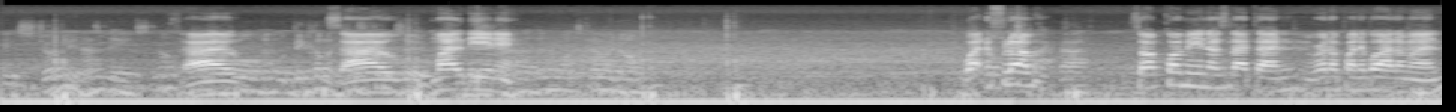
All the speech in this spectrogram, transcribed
Been struggling, hasn't he? It's not So, the form that would become so, accustomed. Maldini. I don't know what's going on. What the flub? Like that. So come in as Zlatan, run up on the ball, man.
